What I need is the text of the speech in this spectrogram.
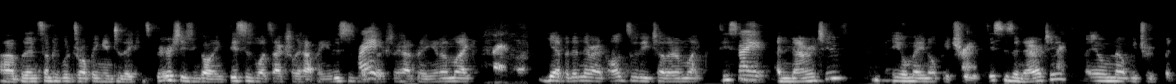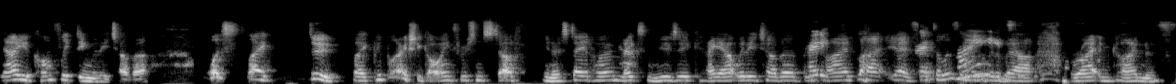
Uh, but then some people dropping into their conspiracies and going, "This is what's actually happening. This is what's right. actually happening." And I'm like, "Yeah," but then they're at odds with each other. I'm like, "This is a narrative." May or may not be true. This is a narrative, may or may not be true. But now you're conflicting with each other. What's like dude, like people are actually going through some stuff. You know, stay at home, make some music, hang out with each other, be right. kind. Like, yeah, so right. tell us a little bit about right and kindness.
